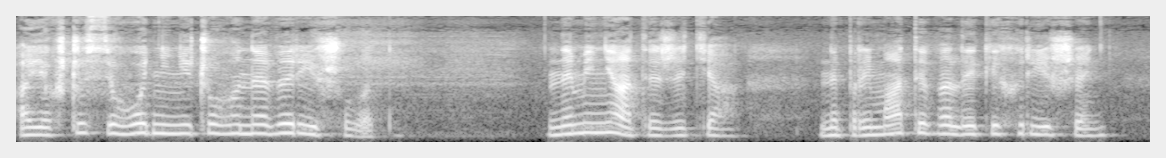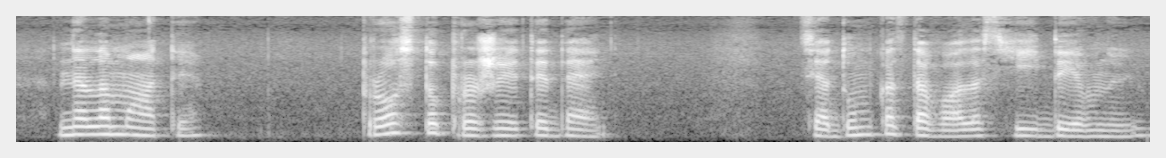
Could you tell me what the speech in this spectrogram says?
А якщо сьогодні нічого не вирішувати, не міняти життя, не приймати великих рішень, не ламати, просто прожити день. Ця думка здавалась їй дивною,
